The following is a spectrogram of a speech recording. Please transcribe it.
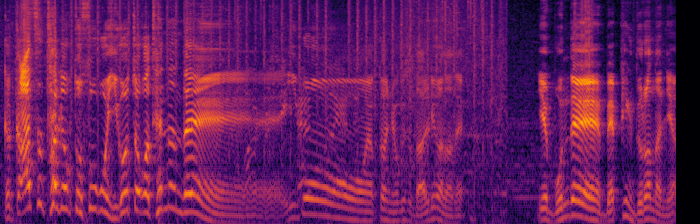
그니까 가스 타격도 쏘고 이것저것 했는데 이거 약간 여기서 난리가 나네. 얘 뭔데 매핑 늘어났냐?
